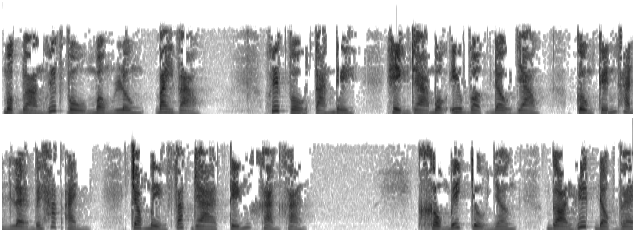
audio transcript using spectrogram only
một đoàn huyết vụ mông lung bay vào. Huyết vụ tán đi, hiện ra một yêu vật đầu dao, cùng kính hành lệ với hắc ảnh, trong miệng phát ra tiếng khàn khàn. Không biết chủ nhân gọi huyết độc về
